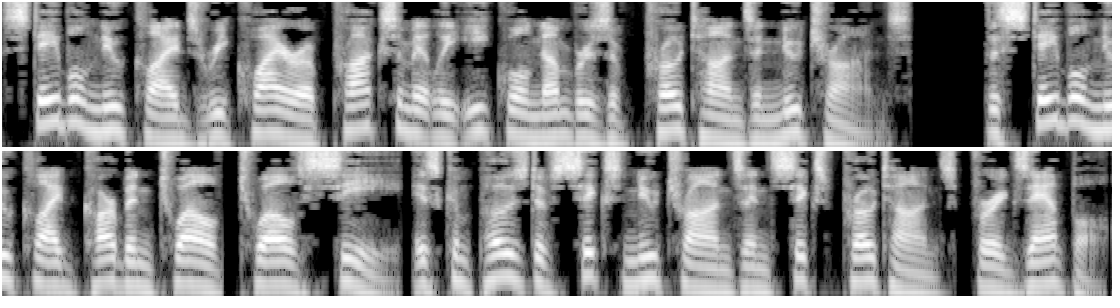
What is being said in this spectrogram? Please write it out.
Stable nuclides require approximately equal numbers of protons and neutrons. The stable nuclide carbon-12 12C is composed of 6 neutrons and 6 protons, for example.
